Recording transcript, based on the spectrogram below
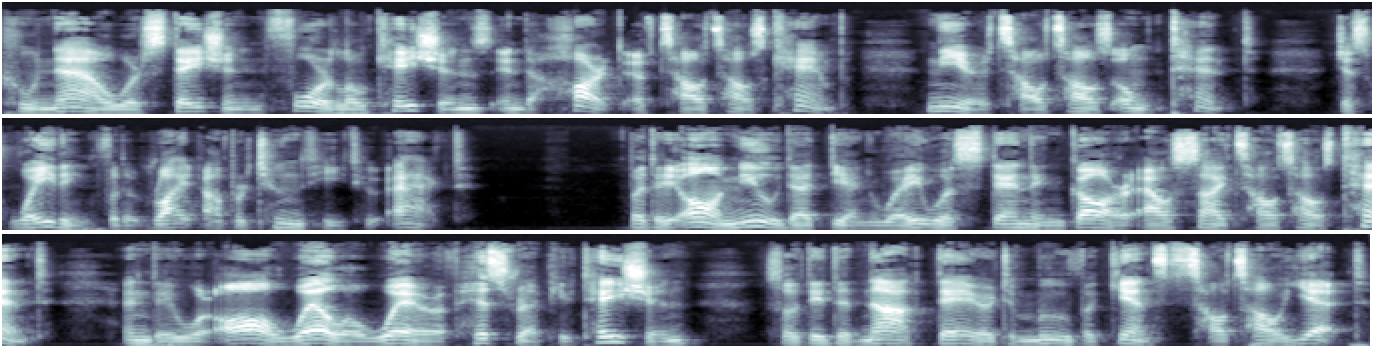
who now were stationed in four locations in the heart of Cao Cao's camp, near Cao Cao's own tent, just waiting for the right opportunity to act. But they all knew that Dian Wei was standing guard outside Cao Cao's tent, and they were all well aware of his reputation, so they did not dare to move against Cao Cao yet.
